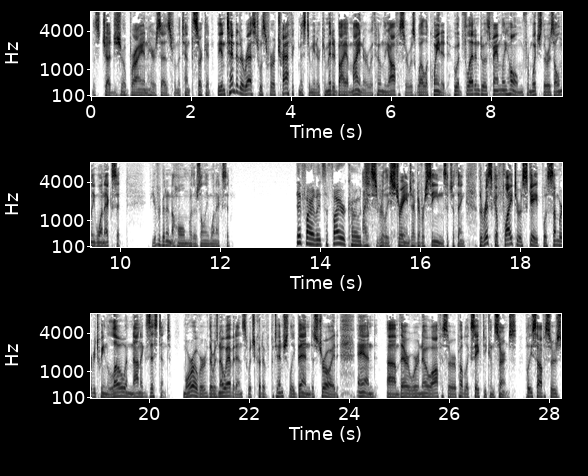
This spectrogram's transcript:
this Judge O'Brien here says from the Tenth Circuit. The intended arrest was for a traffic misdemeanor committed by a minor with whom the officer was well acquainted, who had fled into his family home from which there is only one exit. Have you ever been in a home where there's only one exit? That violates the fire codes. It's really strange. I've never seen such a thing. The risk of flight or escape was somewhere between low and non existent. Moreover, there was no evidence which could have potentially been destroyed, and um, there were no officer or public safety concerns. Police officers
